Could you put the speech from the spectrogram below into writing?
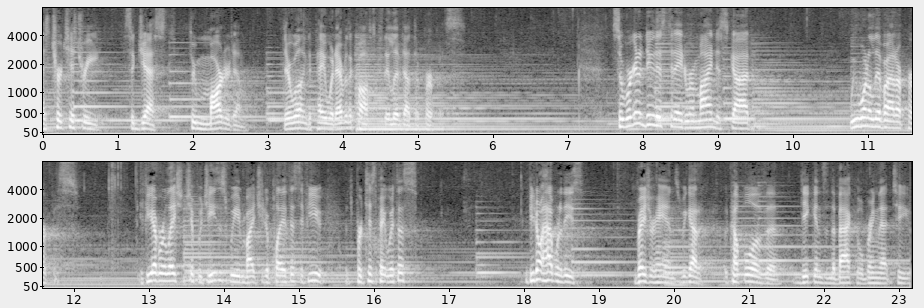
as church history suggests, through martyrdom They're willing to pay whatever the cost because they lived out their purpose. So we're going to do this today to remind us, God, we want to live out our purpose. If you have a relationship with Jesus, we invite you to play with this. If you participate with us, if you don't have one of these, raise your hands. We got a couple of the deacons in the back who will bring that to you.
